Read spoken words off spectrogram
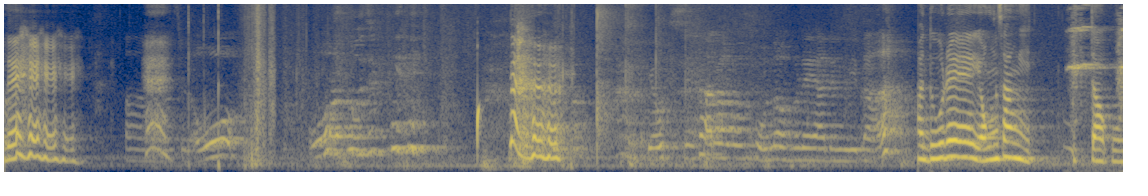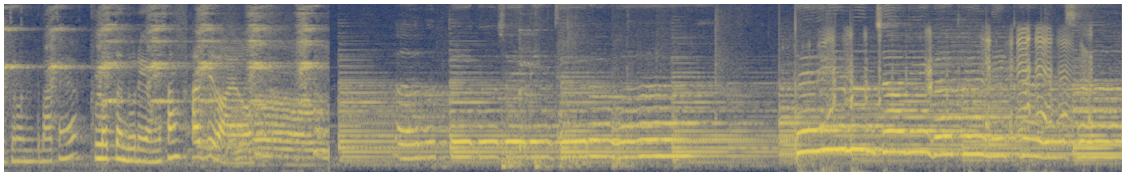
네 아. 오, 오, 도진 PD. 역시 사람은 본업을 해야 됩니다. 아, 노래 영상이 있- 있다고 들었는데 맞아요? 불렀던 노래 영상? 하지 마요. 아무 때고 제빙 들어와 내 먼저 네가 되니까 영상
